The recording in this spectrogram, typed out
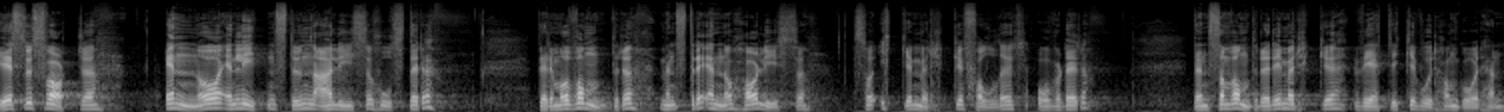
Jesus svarte, 'Ennå en liten stund er lyset hos dere.' 'Dere må vandre mens dere ennå har lyset.' Så ikke mørket faller over dere. Den som vandrer i mørket, vet ikke hvor han går hen.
